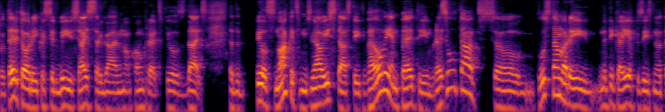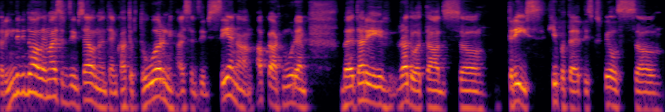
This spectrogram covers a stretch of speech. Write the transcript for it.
šo teritoriju, kas ir bijusi aizsargājama no konkrētas pilsētas daļas. Tad pilsētas makets mums ļauj izstāstīt vēl vienu pētījumu rezultātus, plus tam arī ne tikai iepazīstinot ar individuāliem aizsardzības elementiem, katru torni, aizsardzības sienām, apkārtmūriem, bet arī radot tādus trīs hipotētiskus pilsētas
